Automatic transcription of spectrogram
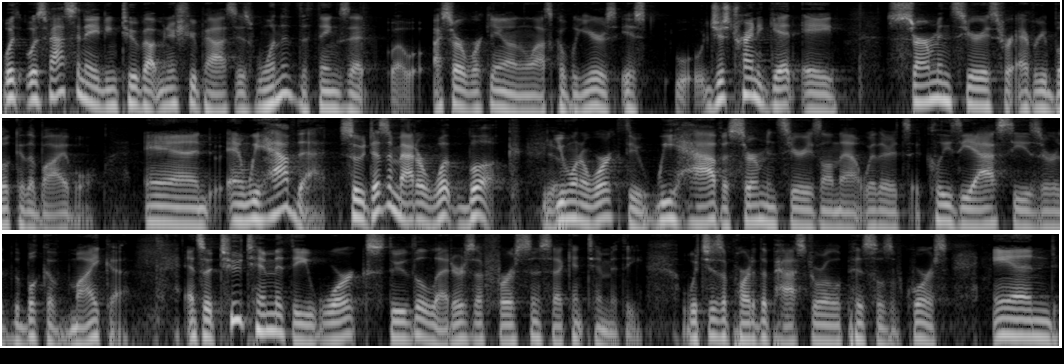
what, what's fascinating too about Ministry Pass is one of the things that uh, I started working on in the last couple of years is just trying to get a sermon series for every book of the Bible. And and we have that. So it doesn't matter what book you want to work through. We have a sermon series on that, whether it's Ecclesiastes or the book of Micah. And so To Timothy works through the letters of 1st and 2nd Timothy, which is a part of the pastoral epistles, of course. And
